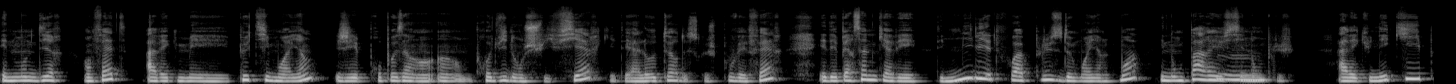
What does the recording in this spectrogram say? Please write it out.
Et de me dire, en fait, avec mes petits moyens, j'ai proposé un, un, produit dont je suis fière, qui était à la hauteur de ce que je pouvais faire, et des personnes qui avaient des milliers de fois plus de moyens que moi, ils n'ont pas réussi mmh. non plus. Avec une équipe,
